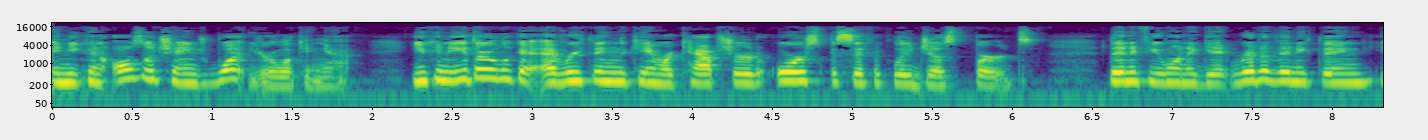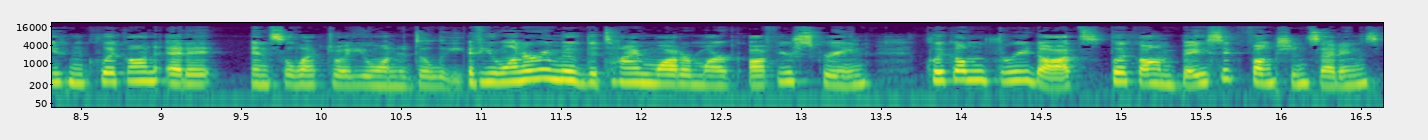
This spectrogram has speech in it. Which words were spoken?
and you can also change what you're looking at. You can either look at everything the camera captured or specifically just birds. Then if you want to get rid of anything, you can click on edit and select what you want to delete. If you want to remove the time watermark off your screen, click on the three dots, click on basic function settings,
